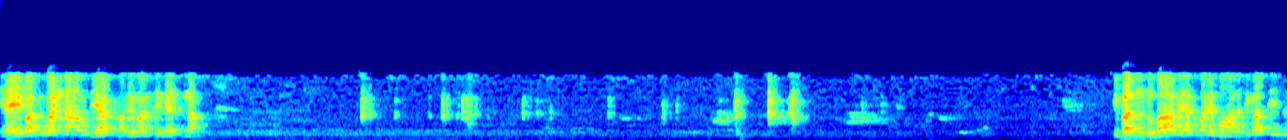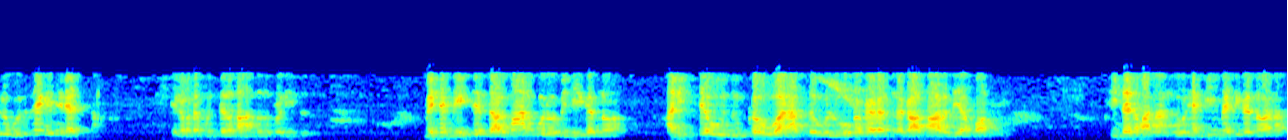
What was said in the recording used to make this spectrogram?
එන ඒ බඳු වන්නා වූ දෙයක් මගේ මනසේ නැත්නම් ඒ බඳු ස්වභාවයක් මගේ මානසිකත්වයේ තුල ගොඩ නැගෙන්නේ නැත්නම්. ඒක මට කොච්චර සාන්තද ප්‍රණීතද මෙන්න මේක ධර්මානුකූලව මෙහි කරනවා. අනිත්‍ය වූ දුක්ඛ වූ අනාත්ම වූ ලෝක පැවැත්මක අසාර දෙයක් පස්සේ හිතනවා නම් හෝ හැඟීම් ඇති කරනවා නම්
